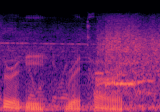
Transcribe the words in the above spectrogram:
30 return.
